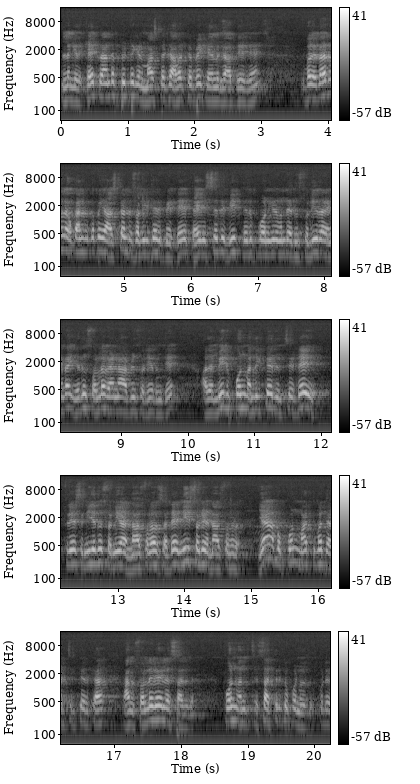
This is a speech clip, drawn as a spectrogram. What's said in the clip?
இல்லைங்க இதை கேட்கலான்னு பீட்டர் மாஸ்டருக்கு அவர்கிட்ட போய் கேளுங்க அப்படின்னு இவ்வளோ வேலையில் உட்காந்துருக்க போய் ஹஸ்பண்ட் சொல்லிக்கிட்டே இருப்பேன் டே தயவு செய்து வீட்டில் இரு போனீங்கன்னு வந்து எதுவும் சொல்லிடுறாங்கடா எதுவும் சொல்ல வேணாம் அப்படின்னு சொல்லியிருந்தேன் அதை மீறி ஃபோன் வந்துக்கிட்டே இருந்துச்சு. டேய் சுரேஷ் நீ எதுவும் சொன்னியா? நான் சொல்லலை சார். டே நீ சொன்னியா நான் சொல்லலை. ஏன் அப்போ ஃபோன் மாற்றி மாற்றி அடிச்சுக்கிட்டே இருக்கா? நாங்கள் சொல்லவே இல்லை சார் ஃபோன் வந்துச்சு சார் திருப்பி ஃபோன் வருது கொடு.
